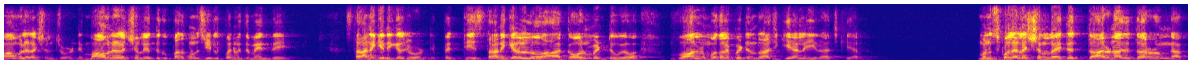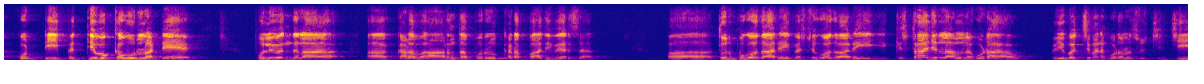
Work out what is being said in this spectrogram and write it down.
మామూలు ఎలక్షన్ చూడండి. మామూలు ఎలక్షన్లు ఎందుకు పదకొండు సీట్లకు పరిమితమైంది? స్థానిక ఎన్నికలు చూడండి. ప్రతి స్థానికలలో ఆ గవర్నమెంట్ వాళ్ళు మొదలుపెట్టిన రాజకీయాలే ఈ రాజకీయాలు. మున్సిపల్ ఎలక్షన్లో అయితే దారుణాది దారుణంగా కొట్టి ప్రతి ఒక్క ఊర్లో అంటే పులివెందుల కడవ అనంతపురం కడప అది వేరు సార్. తూర్పుగోదావరి వెస్ట్ గోదావరి కృష్ణా జిల్లాల్లో కూడా విభత్సమైన గొడవలు సృష్టించి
